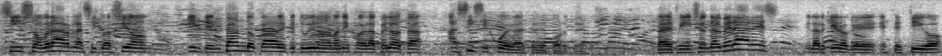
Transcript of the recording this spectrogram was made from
sin sobrar la situación, intentando cada vez que tuvieron el manejo de la pelota. Así se juega este deporte. La definición de Almerares, el arquero que es testigo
